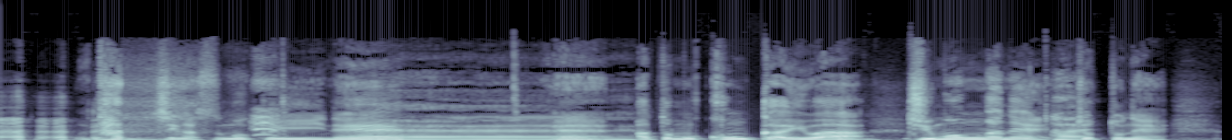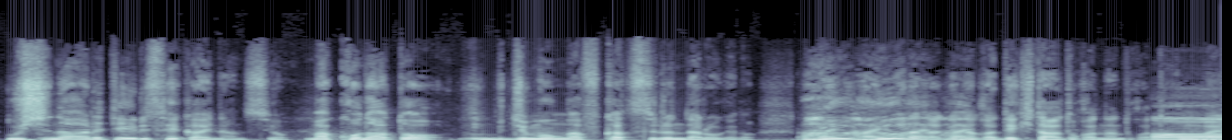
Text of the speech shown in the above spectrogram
タッチがすごくいいね。えええ。あともう今回は呪文がね、はい。ちょっとね失われている世界なんですよ。まあこの後呪文が復活するんだろうけど、ルールだけなんかできたとかなんとかってこの前。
